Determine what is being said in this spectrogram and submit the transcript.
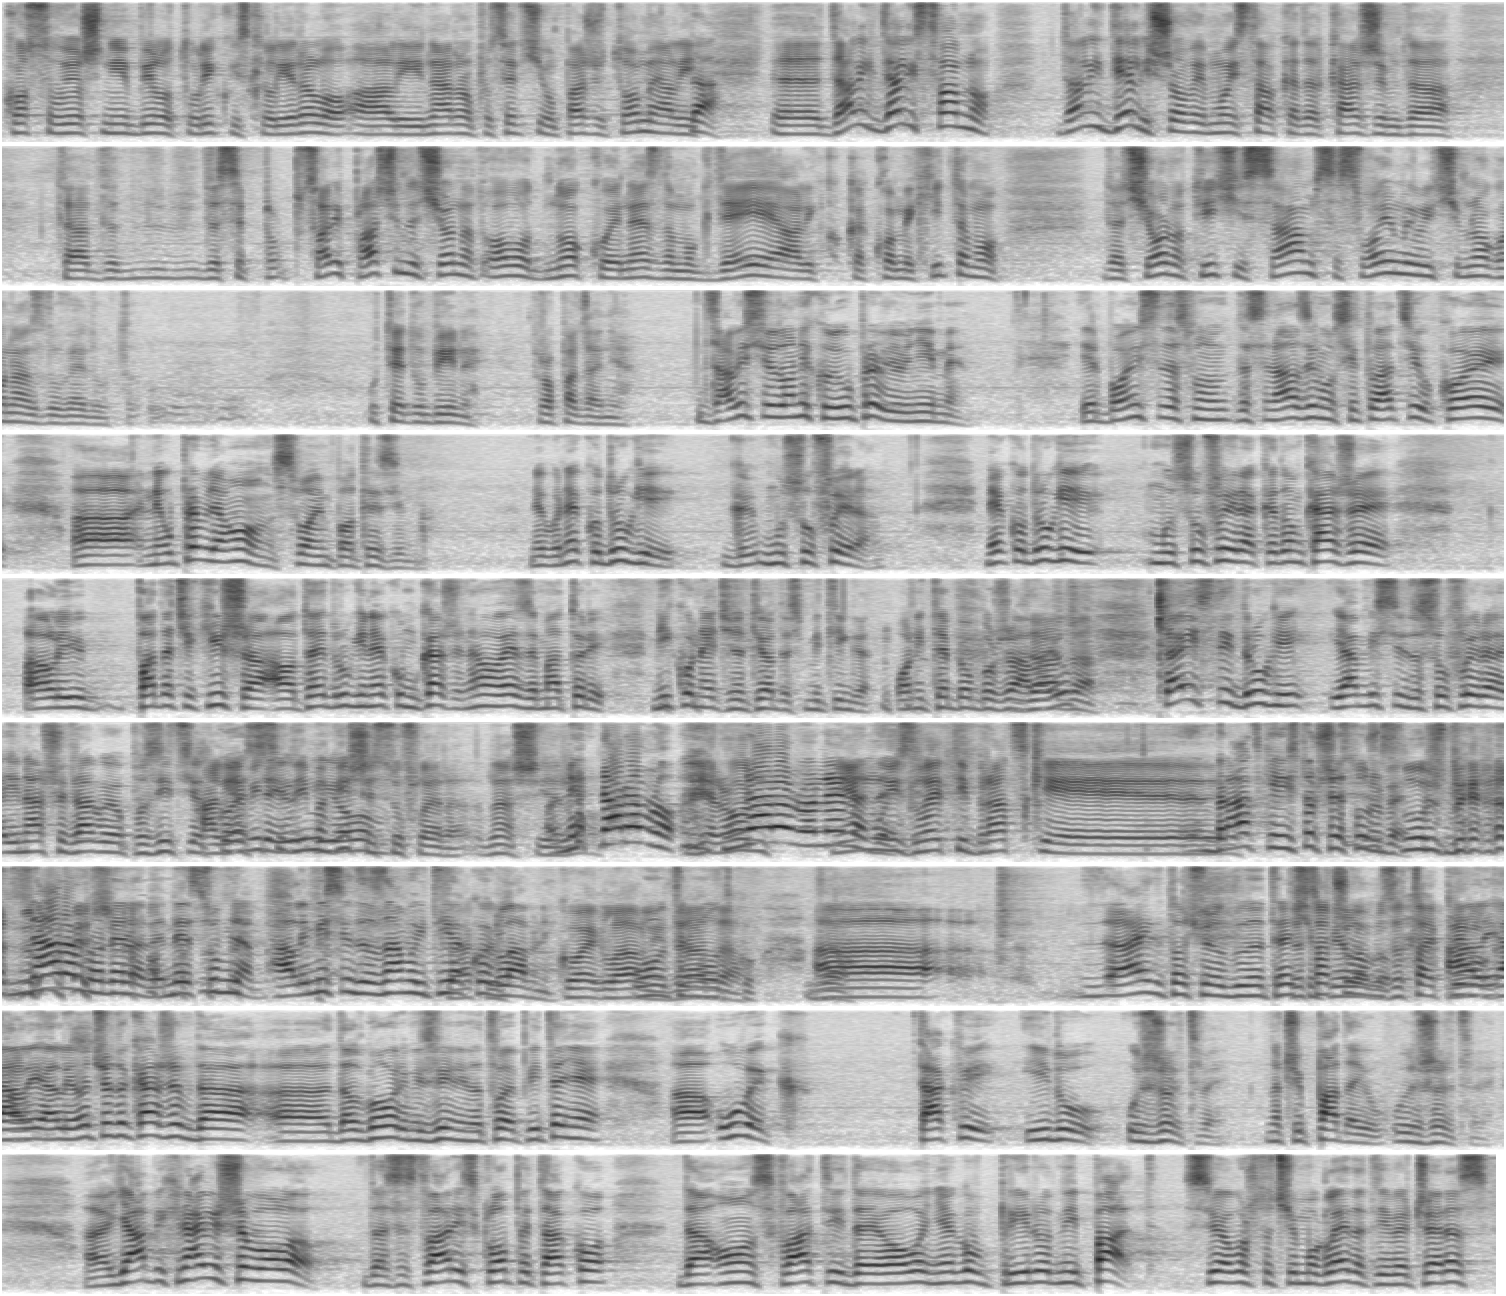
Kosovo još nije bilo toliko iskaliralo, ali naravno posvetit ćemo pažnju tome, ali da. da, li, da li stvarno, da li deliš ovaj moj stav kada kažem da da, da, da se, stvari plašim da će ono, ovo dno koje ne znamo gde je, ali kako me hitamo, da će on otići sam sa svojim ili će mnogo nas da uvedu u, u te dubine propadanja? Zavisi od onih koji upravljaju njime. Jer bojim se da, smo, da se nalazimo u situaciji u kojoj a, ne upravlja on svojim potezima, nego neko drugi mu suflira. Neko drugi mu suflira kad on kaže ali padaće kiša, a taj drugi nekom kaže, nema veze, matori, niko neće da ti ode s mitinga. Oni tebe obožavaju. Da, da. Taj isti drugi, ja mislim da suflira i našoj dragoj opoziciji. Od ali ja mislim da ima više ovom... suflera. Znaš, jer, ne, naravno, jer on, naravno, ne njemu nade. izleti bratske... Bratske istočne službe. Službe, razumeš. Naravno, ne nade, ne sumnjam. Ali mislim da znamo i ti ko je glavni. Ko je glavni, u ovom da, trenutku. Da. da. A, ajde, to ću na trećem da prilogu. za taj prilog. Ali, ali, ali hoću da kažem da, da odgovorim, izvini, na tvoje pitanje. Uvek takvi idu uz žrtve. Znači, padaju uz žrtve. Ja bih najviše voleo da se stvari sklope tako da on shvati da je ovo njegov prirodni pad. Sve ovo što ćemo gledati večeras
